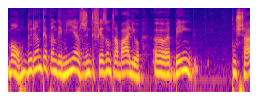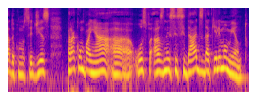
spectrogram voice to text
Bom, durante a pandemia a gente fez um trabalho uh, bem puxada, como você diz, para acompanhar os, as necessidades daquele momento.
